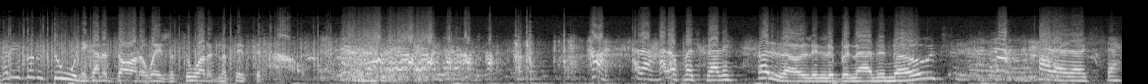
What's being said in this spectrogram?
what are you gonna do when you got a daughter weighs 250 pounds? Hello, hello, Pasquale. Hello, little banana nose. Hello, Rosa.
